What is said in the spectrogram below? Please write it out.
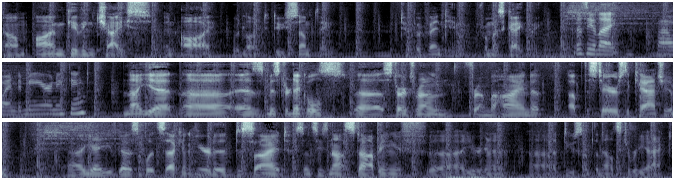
Um, I'm giving chase, and I would like to do something to prevent him from escaping. Does he like plow into me or anything? Not yet. Uh, as Mr. Nichols uh, starts running from behind up up the stairs to catch him, uh, yeah, you've got a split second here to decide, since he's not stopping, if uh, you're gonna uh, do something else to react.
